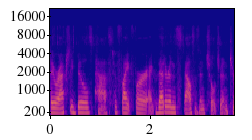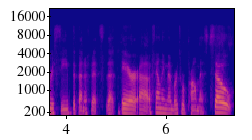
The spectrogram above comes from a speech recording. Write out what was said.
there were actually bills passed to fight for veteran spouses and children to receive the benefits that their uh, family members were promised. So,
